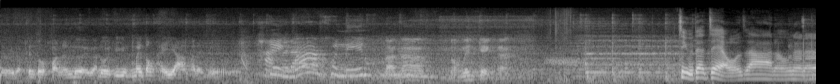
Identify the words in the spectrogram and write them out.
เลยแบบเป็นตัวละครนั้นเลยแบบโดยที่ไม่ต้องพยายามอะไรเลย ผ่านมาได้ด่านหน้าน้องเล่นเก่งนะ จิ๋วแต่แจ๋วจ้าน้องนานา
